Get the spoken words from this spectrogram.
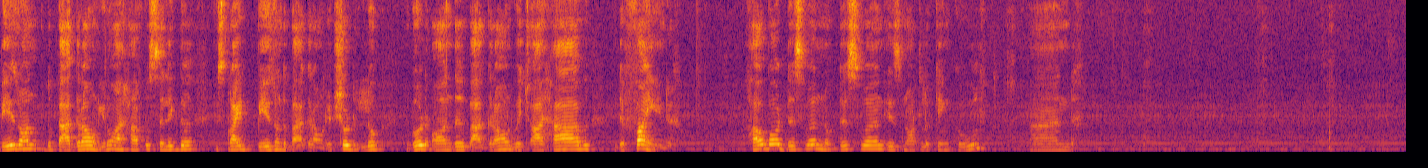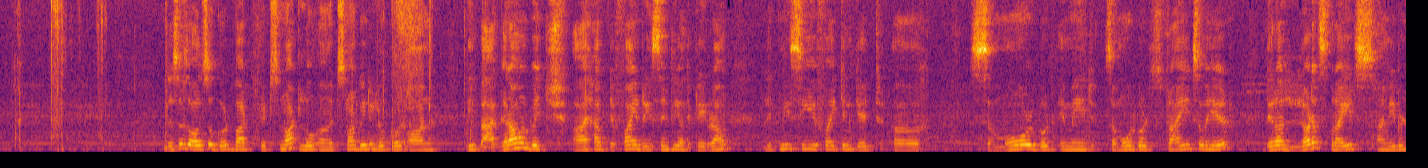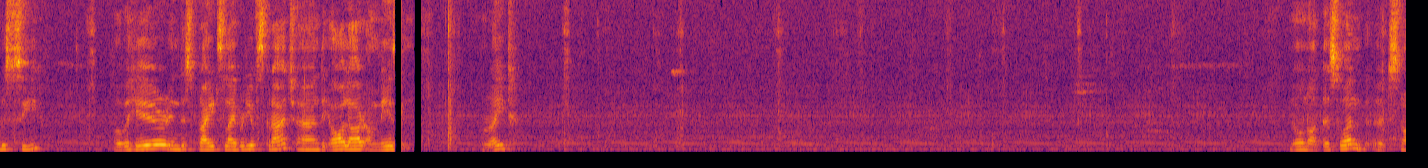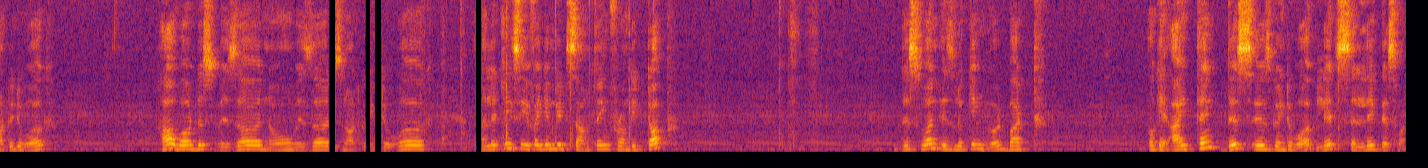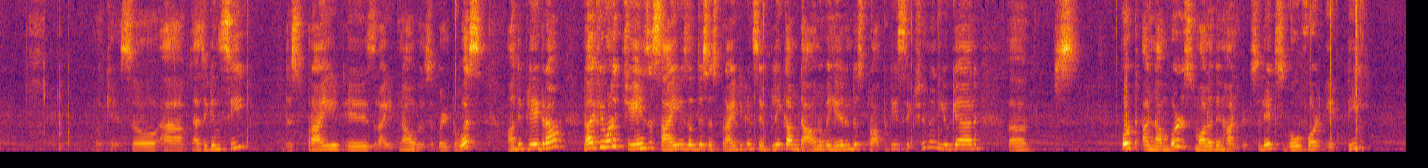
based on the background you know I have to select the sprite based on the background. It should look good on the background which I have defined. How about this one? No this one is not looking cool. And this is also good but it's not low uh, it's not going to look good on the background which I have defined recently on the playground. Let me see if I can get uh, some more good image some more good sprites over here. There are a lot of sprites I'm able to see over here in the sprites library of scratch and they all are amazing. Right no not this one. It's not going to work. How about this wizard? No wizard is not going to work. Uh, let me see if I can get something from the top. This one is looking good but okay I think this is going to work. Let's select this one. Okay so uh, as you can see the sprite is right now visible to us on the playground. Now if you want to change the size of this sprite you can simply come down over here in this properties section and you can uh, put a number smaller than 100 so let's go for 80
